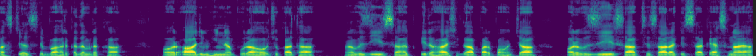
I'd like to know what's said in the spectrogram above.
मस्जिद से बाहर कदम रखा और आज महीना पूरा हो चुका था। मैं वज़ीर साहब की रहाइश गाह पर पहुँचा और वज़ीर साहब से सारा किस्सा कह सुनाया।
